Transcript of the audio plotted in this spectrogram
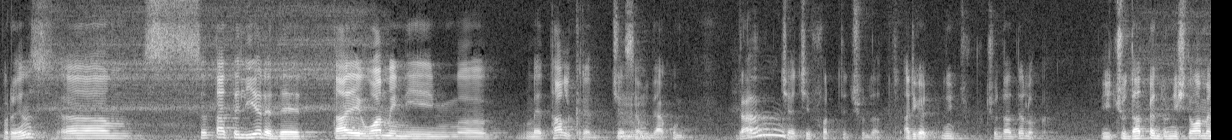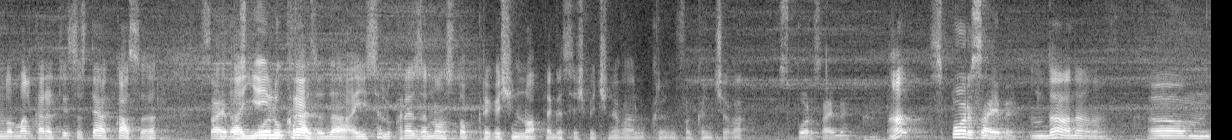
prânz, uh, sunt ateliere de taie oamenii uh, metal, cred, ce mm. se aude acum. Da, da, da. Ceea ce e foarte ciudat. Adică nu e ciudat deloc. E ciudat pentru niște oameni normali care ar trebui să stea acasă, să dar sport. ei lucrează, da, ei se lucrează non-stop, cred că și noaptea găsești pe cineva lucrând, făcând ceva. Sport să aibă. A? Spor să aibă. Da, da, da. Um,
